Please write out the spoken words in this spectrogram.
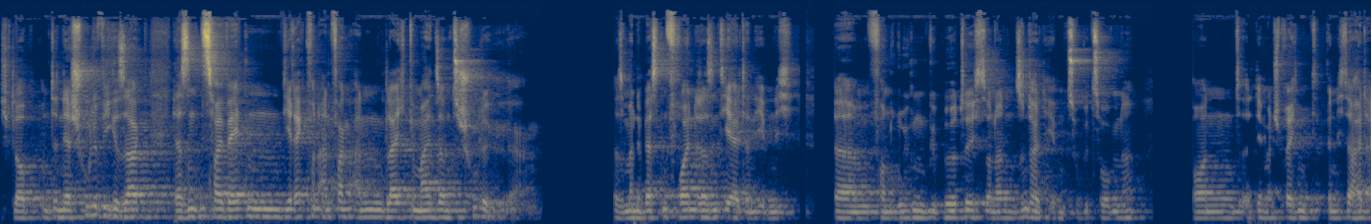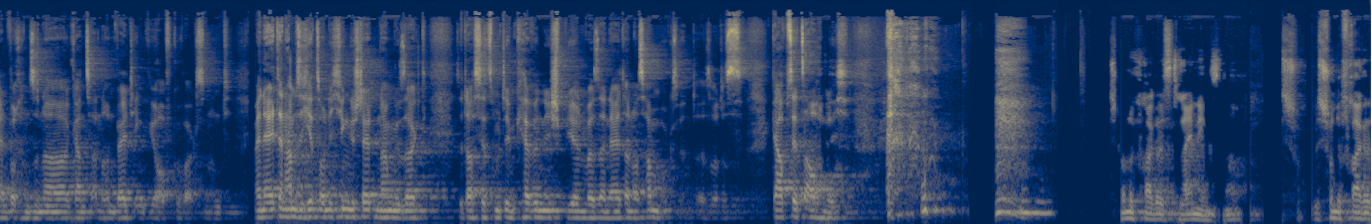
ich glaube, und in der Schule, wie gesagt, da sind zwei Welten direkt von Anfang an gleich gemeinsam zur Schule gegangen. Also meine besten Freunde, da sind die Eltern eben nicht ähm, von Rügen gebürtig, sondern sind halt eben zugezogene. Und äh, dementsprechend bin ich da halt einfach in so einer ganz anderen Welt irgendwie aufgewachsen. Und meine Eltern haben sich jetzt auch nicht hingestellt und haben gesagt, du darfst jetzt mit dem Kevin nicht spielen, weil seine Eltern aus Hamburg sind. Also das gab es jetzt auch nicht. Schon eine Frage des Timings. Ne? ist schon eine Frage,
